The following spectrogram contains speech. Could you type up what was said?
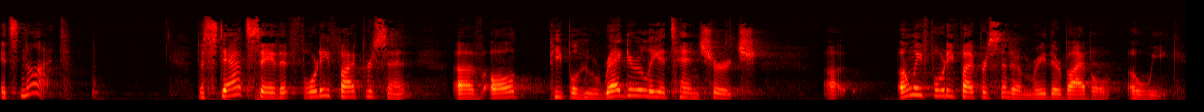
It's not. The stats say that 45% of all people who regularly attend church, uh, only 45% of them read their Bible a week.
